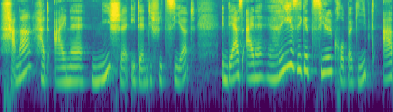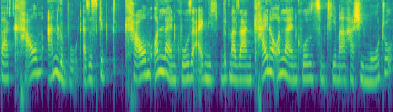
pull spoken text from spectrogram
Hannah hat eine Nische identifiziert, in der es eine riesige Zielgruppe gibt, aber kaum Angebot. Also es gibt kaum Online-Kurse, eigentlich würde man sagen, keine Online-Kurse zum Thema Hashimoto.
